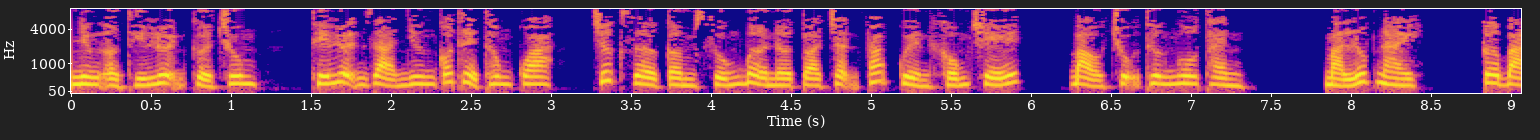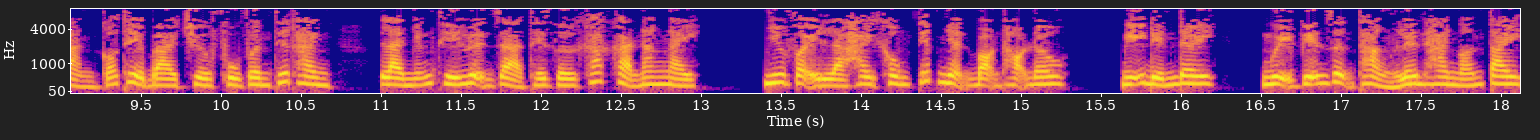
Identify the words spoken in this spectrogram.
nhưng ở thí luyện cửa chung thí luyện giả nhưng có thể thông qua, trước giờ cầm xuống bờ nờ tòa trận pháp quyền khống chế, bảo trụ thương ngô thành. Mà lúc này, cơ bản có thể bài trừ phù vân thiết hành là những thí luyện giả thế giới khác khả năng này. Như vậy là hay không tiếp nhận bọn họ đâu. Nghĩ đến đây, ngụy viễn dựng thẳng lên hai ngón tay.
